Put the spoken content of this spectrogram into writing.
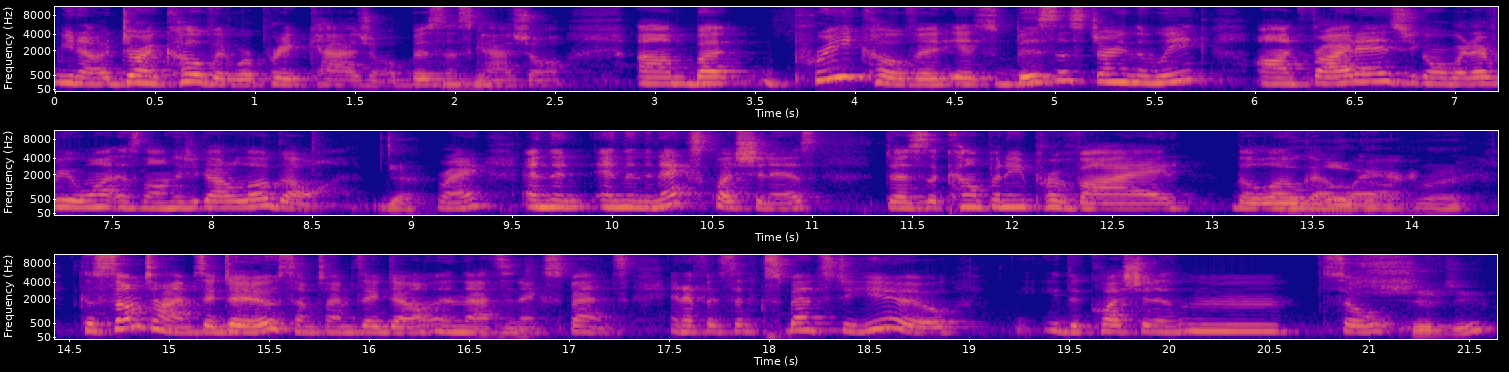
you know during COVID we're pretty casual, business Mm-hmm. casual. Um, but pre-COVID, it's business during the week. On Fridays, you can wear whatever you want as long as you got a logo on Yeah. right? And then and then the next question is, does the company provide the logo, Logo, wear? right. Because sometimes they do, sometimes they don't, and that's Mm-hmm. an expense. And if it's an expense to you, the question is, mm, so Should you?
